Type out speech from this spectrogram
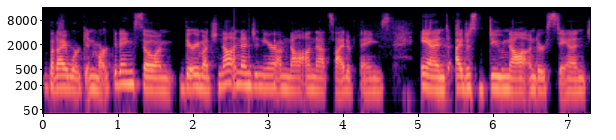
but I work in marketing. So, I'm very much not an engineer. I'm not on that side of things. And I just do not understand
